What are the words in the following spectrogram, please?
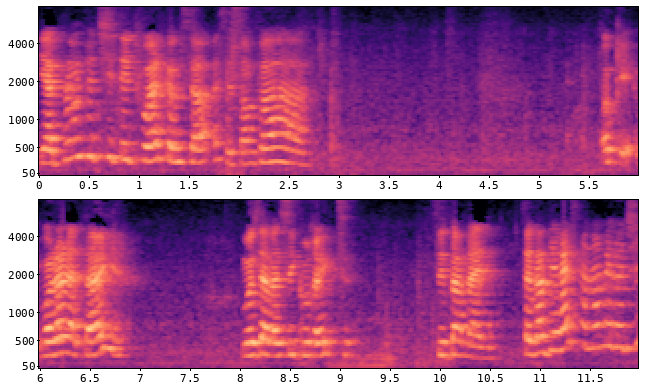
Il y a plein de petites étoiles comme ça, ah, c'est sympa. Ok, voilà la taille. Moi ça va, c'est correct. C'est pas mal. Ça t'intéresse maintenant Mélodie?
